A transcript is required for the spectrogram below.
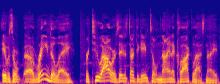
It was a uh, rain delay for two hours. They didn't start the game till nine o'clock last night,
